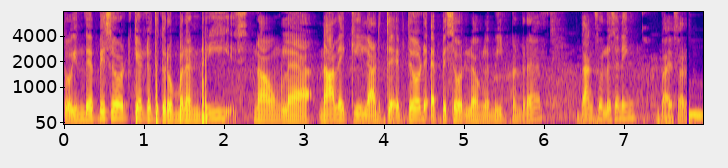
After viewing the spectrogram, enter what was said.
ஸோ இந்த எபிசோட் கேட்டதுக்கு ரொம்ப நன்றி. நான் உங்களை நாளைக்கு இல்லை அடுத்த தேர்ட் எபிசோடில் உங்களை மீட் பண்ணுறேன் thanks for listening bye for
